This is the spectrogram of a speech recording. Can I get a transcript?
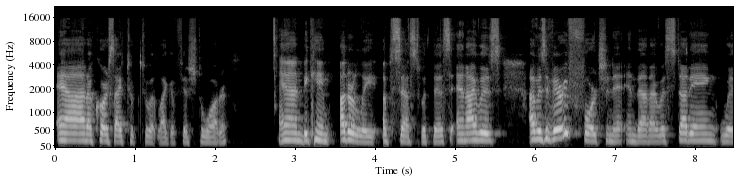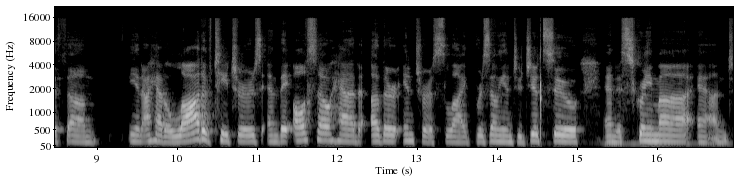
And of course, I took to it like a fish to water and became utterly obsessed with this and i was i was very fortunate in that i was studying with um, you know, I had a lot of teachers and they also had other interests like Brazilian Jiu Jitsu and Eskrima and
